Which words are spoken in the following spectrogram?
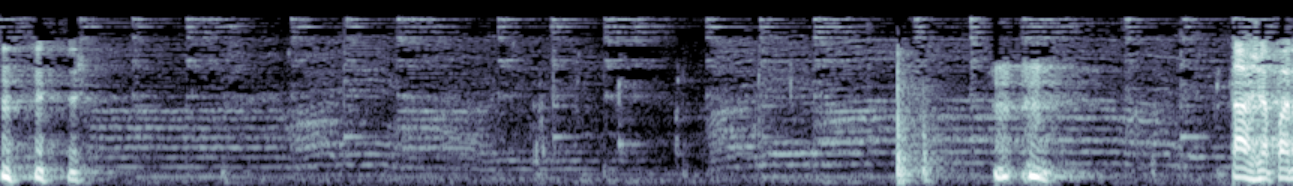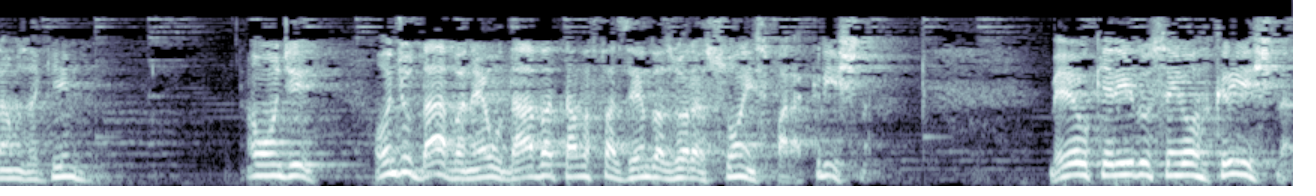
tá, já paramos aqui. Onde, onde o Dava, né? O Dava estava fazendo as orações para Krishna. Meu querido Senhor Krishna,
